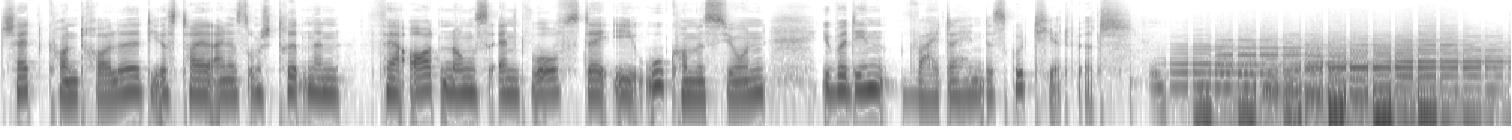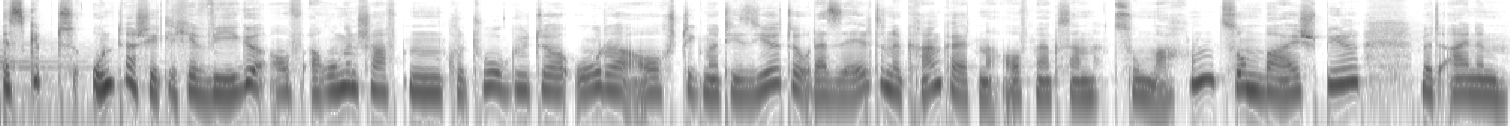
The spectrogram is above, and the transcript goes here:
Chat-Kontrolle, die ist Teil eines umstrittenen Verordnungsentwurfs der EU-Kommission, über den weiterhin diskutiert wird. Es gibt unterschiedliche Wege, auf Errungenschaften, Kulturgüter oder auch stigmatisierte oder seltene Krankheiten aufmerksam zu machen. Zum Beispiel mit einem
